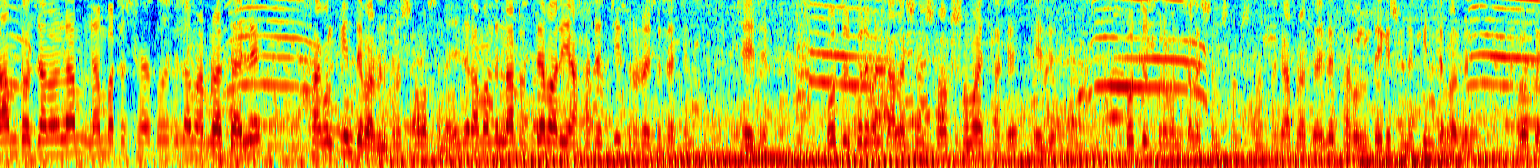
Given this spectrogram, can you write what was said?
দাম দর জানালাম নাম্বারটা শেয়ার করে দিলাম। আপনারা চাইলে ছাগল কিনতে পারবেন, কোনো সমস্যা নেই। যে আমাদের নাটক তেবাড়িয়া হাটের চিত্রটা একটু দেখেন। এই যে প্রচুর পরিমাণ কালেকশন সব সময় থাকে। এই যে প্রচুর পরিমাণ কালেকশন সব সময় থাকে। আপনারা চাইলে ছাগল দেখে শুনে কিনতে পারবেন। ওকে,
